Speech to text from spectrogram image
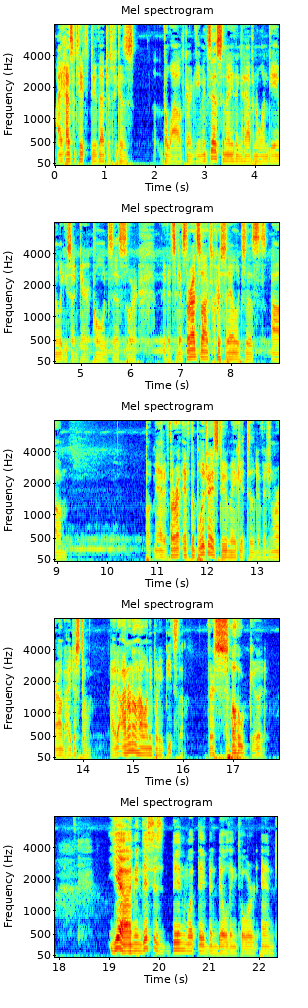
I hesitate to do that just because the wild card game exists and anything can happen in one game. And like you said, Gerrit Cole exists, or if it's against the Red Sox, Chris Sale exists. Um, but man, if the if the Blue Jays do make it to the divisional round, I just don't. I, I don't know how anybody beats them. They're so good. Yeah, I mean, this has been what they've been building toward, and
